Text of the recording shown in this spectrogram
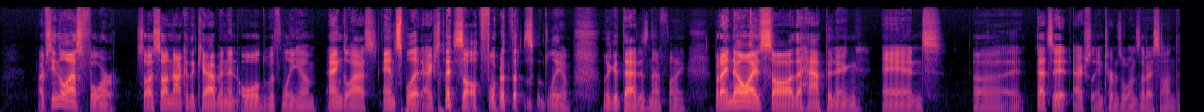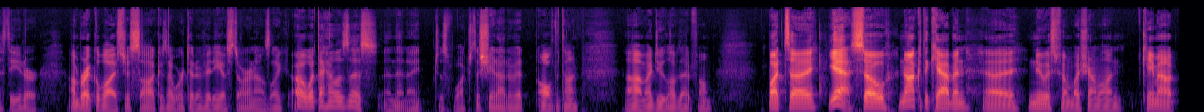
I've seen the last four. So I saw Knock at the Cabin and Old with Liam and Glass and Split. Actually, I saw all four of those with Liam. Look at that, isn't that funny? But I know I saw The Happening, and uh, that's it. Actually, in terms of ones that I saw in the theater, Unbreakable I just saw because I worked at a video store, and I was like, "Oh, what the hell is this?" And then I just watched the shit out of it all the time. Um, I do love that film. But uh, yeah, so Knock at the Cabin, uh, newest film by Shyamalan, came out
